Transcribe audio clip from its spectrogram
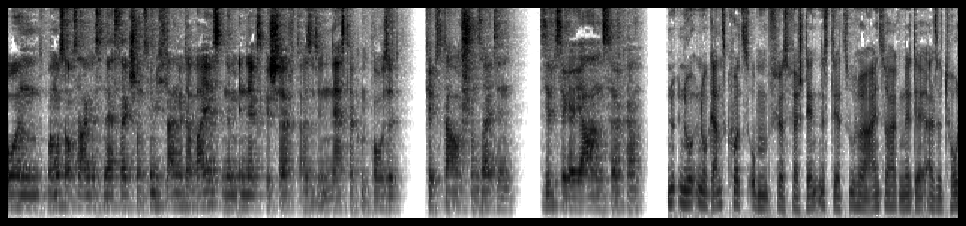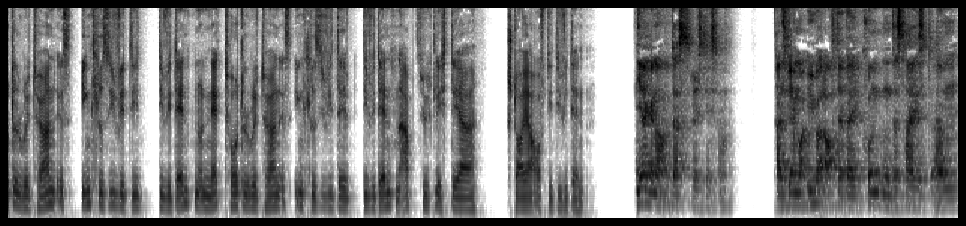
Und man muss auch sagen, dass Nasdaq schon ziemlich lange dabei ist in dem Indexgeschäft. Also den Nasdaq Composite gibt es da auch schon seit den 70er Jahren circa. Nur, nur ganz kurz, um fürs Verständnis der Zuhörer einzuhaken, ne? der, also Total Return ist inklusive die Dividenden und Net Total Return ist inklusive der Dividenden abzüglich der Steuer auf die Dividenden. Ja, genau, das ist richtig so. Also wir haben überall auf der Welt Kunden, das heißt, ähm,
